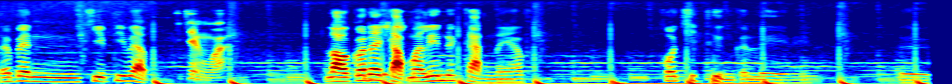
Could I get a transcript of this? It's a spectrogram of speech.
แล้วเป็นคลิปที่แบบอย่างวะ เราก็ได้กลับมาเล่นด้วยกันนะครับโคตรคิดถึงกันเลยเนี่ยเออ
